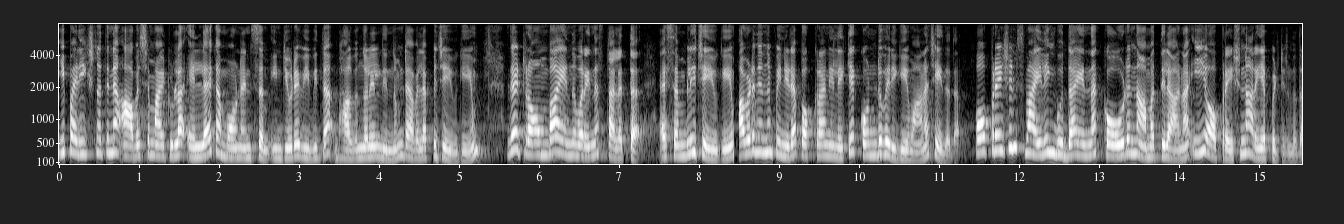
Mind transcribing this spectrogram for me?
ഈ പരീക്ഷണത്തിന് ആവശ്യമായിട്ടുള്ള എല്ലാ കമ്പോണൻസും ഇന്ത്യയുടെ വിവിധ ഭാഗങ്ങളിൽ നിന്നും ഡെവലപ്പ് ചെയ്യുകയും ഇത് ട്രോംബ എന്ന് പറയുന്ന സ്ഥലത്ത് അസംബ്ലി ചെയ്യുകയും അവിടെ നിന്നും പിന്നീട് പൊക്രാനിലേക്ക് കൊണ്ടുവരികയുമാണ് ചെയ്തത്. ഓപ്പറേഷൻ സ്മൈലിംഗ് ബുദ്ധ എന്ന കോഡ് നാമത്തിലാണ് ഈ ഓപ്പറേഷൻ അറിയപ്പെട്ടിരുന്നത്.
